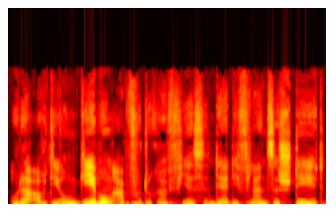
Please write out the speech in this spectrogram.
oder auch die Umgebung abfotografierst, in der die Pflanze steht.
